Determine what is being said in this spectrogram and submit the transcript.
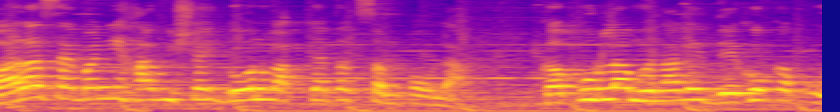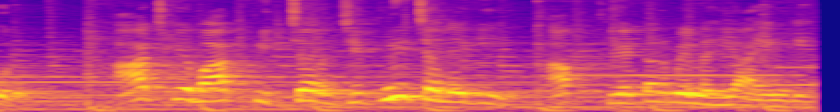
बाळासाहेबांनी हा विषय दोन वाक्यातच संपवला. कपूरला म्हणाले देखो कपूर आज के बाद पिक्चर जितनी चलेगी आप थिएटर में नहीं आएंगे.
